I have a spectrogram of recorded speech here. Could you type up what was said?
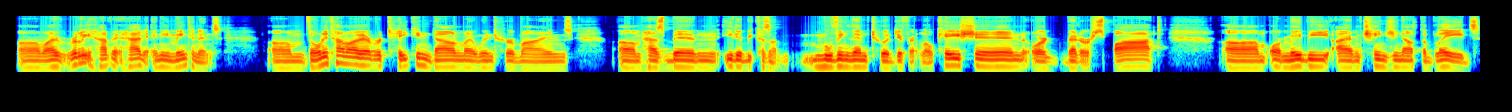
um, I really haven't had any maintenance. Um, the only time I've ever taken down my wind turbines um, has been either because I'm moving them to a different location or better spot, um, or maybe I'm changing out the blades.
